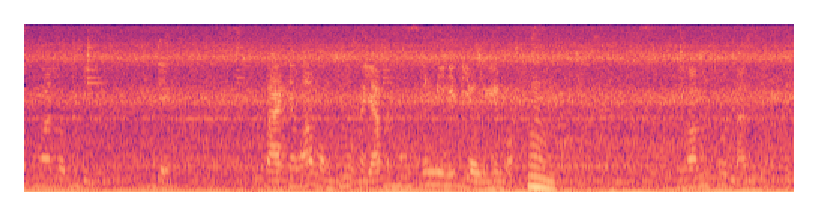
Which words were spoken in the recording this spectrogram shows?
เพราะว่ารถมันดีมันเด็กบานจังหวะมองชูขยับมันมุนมันมีนิดเดียวอย่างเงี้ยบอกอืมจังหวะมันชนหลังติดติด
